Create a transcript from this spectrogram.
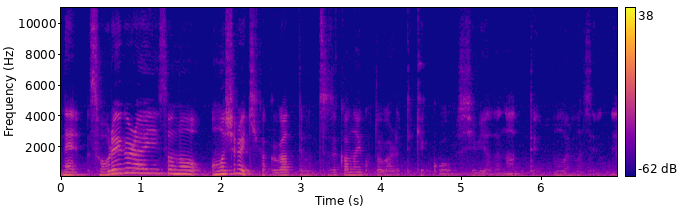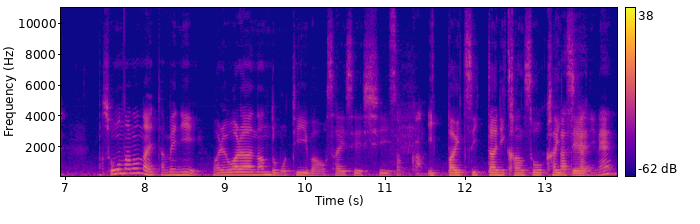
ねそれぐらいその面白い企画があっても続かないことがあるって結構シビアだなって思いますよね。そうならないために我々は何度も TVer を再生しいっぱい Twitter に感想を書い確かてにね。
